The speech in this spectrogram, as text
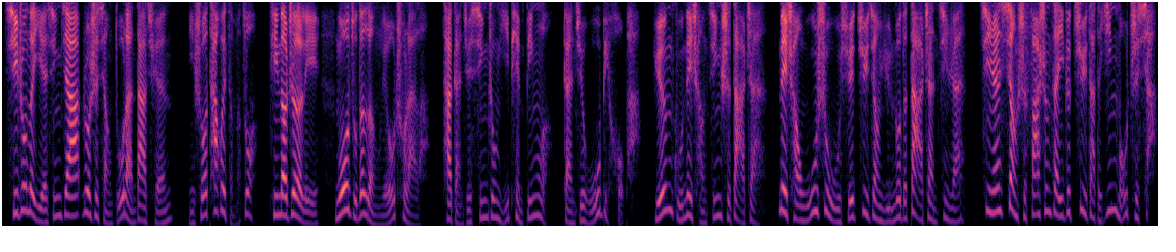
其中的野心家若是想独揽大权，你说他会怎么做？”听到这里，魔祖的冷流出来了。他感觉心中一片冰冷，感觉无比后怕。远古那场惊世大战，那场无数武学巨匠陨落的大战，竟然竟然像是发生在一个巨大的阴谋之下。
